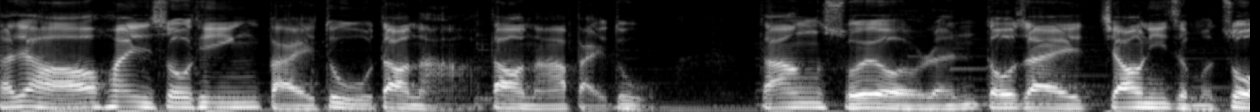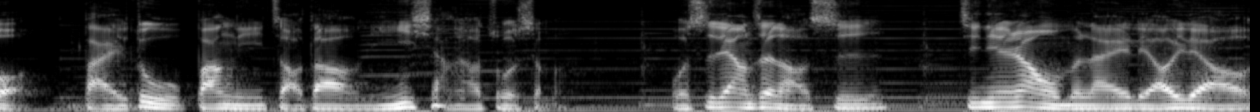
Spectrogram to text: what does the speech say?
大家好，欢迎收听百度到哪到哪百度。当所有人都在教你怎么做，百度帮你找到你想要做什么。我是亮正老师，今天让我们来聊一聊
